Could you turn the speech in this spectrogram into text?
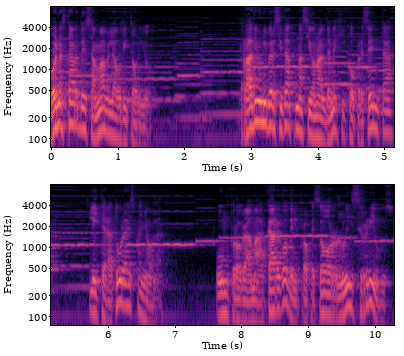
Buenas tardes, amable auditorio. Radio Universidad Nacional de México presenta Literatura Española, un programa a cargo del profesor Luis Ríos.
